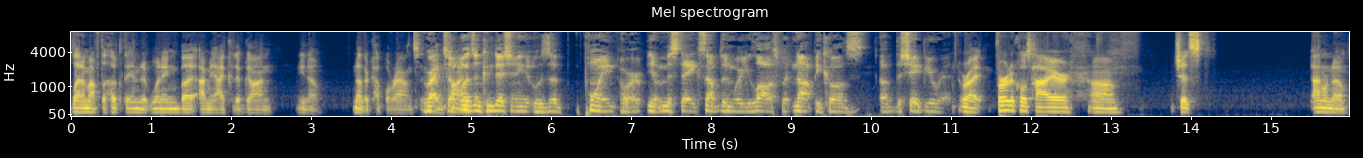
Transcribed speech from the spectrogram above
let them off the hook. They ended up winning, but I mean, I could have gone, you know, another couple rounds. and Right. So it wasn't conditioning. It was a point or you know mistake, something where you lost, but not because of the shape you were in. Right. Verticals higher. Um, just, I don't know.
